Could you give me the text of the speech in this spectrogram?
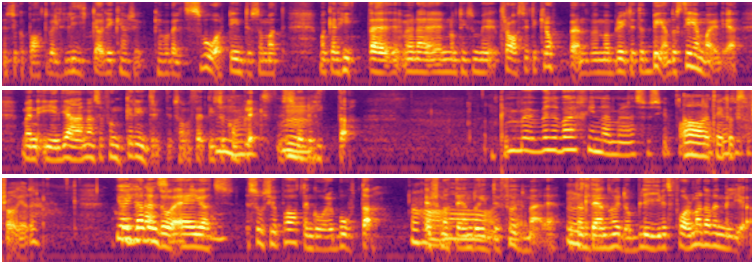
en psykopat är väldigt lika och det kanske kan vara väldigt svårt. Det är inte som att man kan hitta jag menar, är det någonting som är trasigt i kroppen, när man har brutit ett ben, då ser man ju det. Men i hjärnan så funkar det inte riktigt på samma sätt. Det är så Mm. komplext, det är svårt Mm. att hitta. Men, du, vad är skillnaden mellan en sociopat Ja, och jag en tänkte också fråga det. Jag Skillnaden då så är ju att sociopaten går att bota. Jaha. Eftersom att den då inte är född med det. Utan Okej. den har ju då blivit formad av en miljö.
